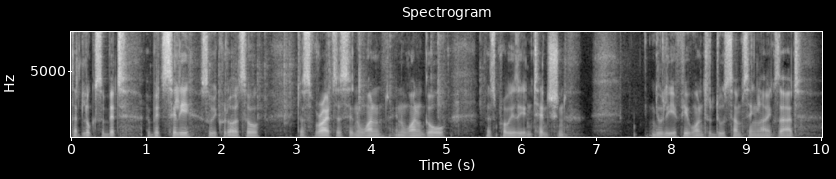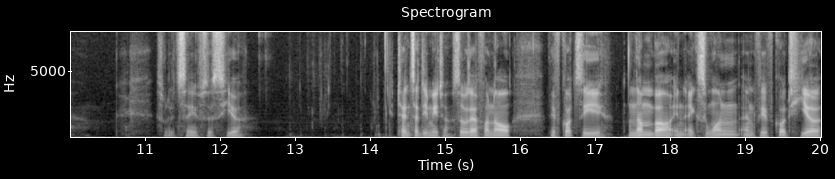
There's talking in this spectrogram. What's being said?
That looks a bit a bit silly, so we could also just write this in one in one go. That's probably the intention usually if you want to do something like that. So let's save this here. 10 centimeter. So therefore now we've got the number in x1 and we've got here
